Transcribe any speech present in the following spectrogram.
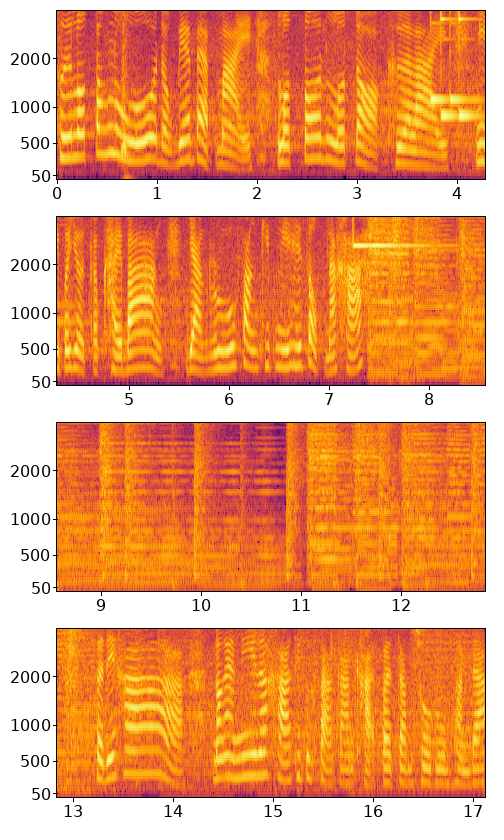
ซื้อรถต้องรู้ดอกเบี้ยแบบใหม่ ลดต้นลดดอกคืออะไร มีประโยชน์กับใครบ้าง อยากรู้ฟังคลิปนี้ให้จบนะคะ สวัสดีค่ะ น้องแอนนี่นะคะ ที่ปรึกษาการขายประจำโชว์รูมฮอนด้า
